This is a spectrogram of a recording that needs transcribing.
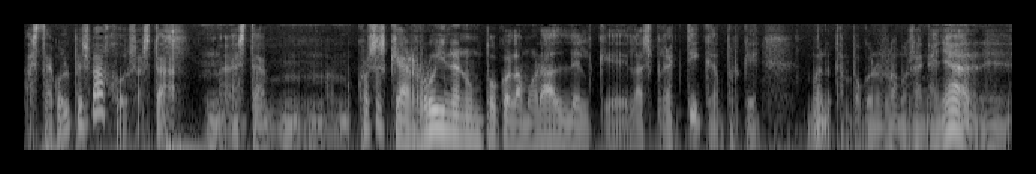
Hasta golpes bajos, hasta, hasta cosas que arruinan un poco la moral del que las practica, porque, bueno, tampoco nos vamos a engañar. ¿eh?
